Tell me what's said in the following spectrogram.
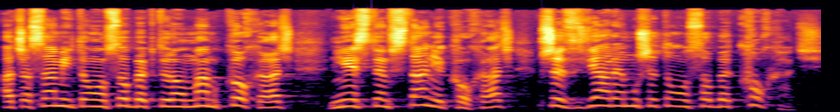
a czasami tą osobę, którą mam kochać, nie jestem w stanie kochać, przez wiarę muszę tą osobę kochać.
